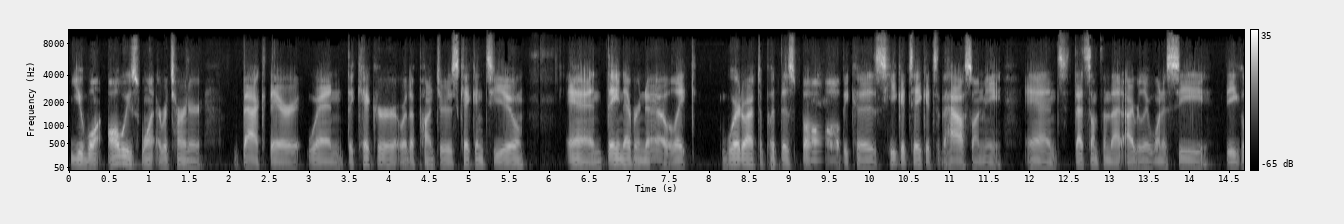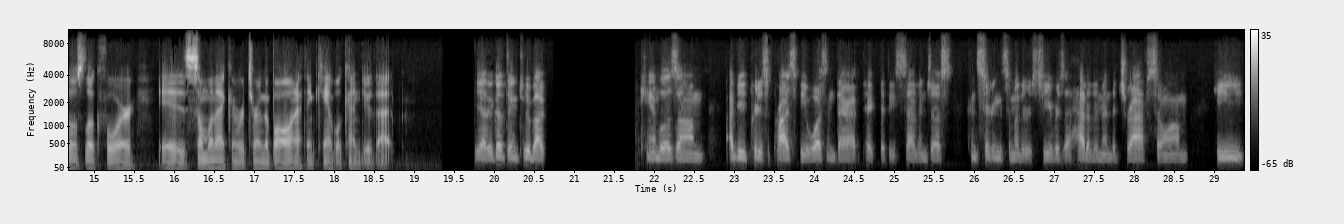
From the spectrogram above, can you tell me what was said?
you want always want a returner back there when the kicker or the punter is kicking to you and they never know like where do I have to put this ball because he could take it to the house on me and that's something that I really want to see the Eagles look for is someone that can return the ball and I think Campbell can do that. Yeah, the good thing too about Campbell is um I'd be pretty surprised if he wasn't there at pick 57 just considering some of the receivers ahead of him in the draft. So um he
